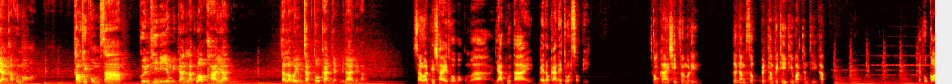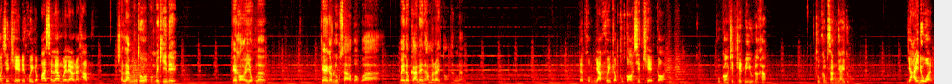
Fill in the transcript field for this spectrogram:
ยังครับคุณหมอ เท่าที่ผมทราบพื้นที่นี้ยังมีการลักลอบค้ายาอยู่ แต่เราก็ยังจับตัวการใหญ่ไม่ได้เลยครับ สารวัตรพิชัยโทรบอกผมว่า ญาติผู้ตายไม่ต้องการให้ตรวจศพอีก ต้องการให้ฉีดฟอร์มาลีนและนำศพไปทำพิธีที่วัดทันทีครับ แต่ผู้กองชิดเขตได้คุยกับป้าแชลมไว้แล้วนะครับฉันแลมเพิ่งโทรกับผมเมื่อกี้เองแกขอให้ยกเลิก แกกับลูกสาวบอกว่าไม่ต้องการให้ทำอะไรต่อทั้งนั้น แต่ผมอยากคุยกับผู้กองชิดเขตก่อน ผู้กองชิดเขตไม่อยู่แล้วครับ ถูกคำสั่งย้ายด่วนย้ายด่วน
